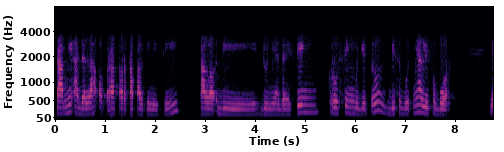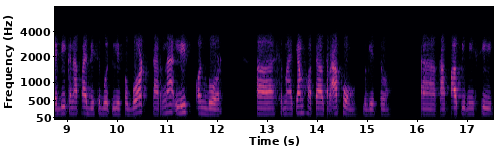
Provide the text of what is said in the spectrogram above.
kami adalah operator kapal pinisi kalau di dunia diving, cruising begitu disebutnya liveaboard. Jadi kenapa disebut liveaboard? Karena live on board, uh, semacam hotel terapung begitu. Uh, kapal pinisi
